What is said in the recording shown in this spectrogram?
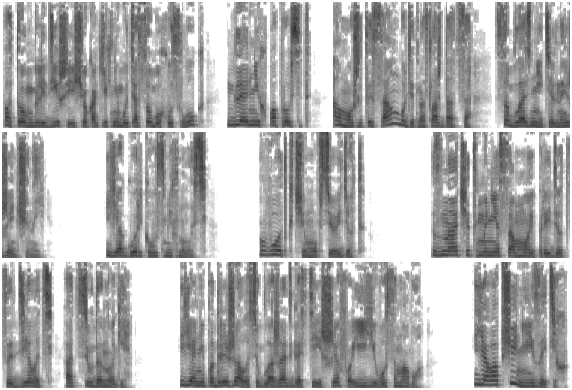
Потом, глядишь, еще каких-нибудь особых услуг для них попросит а может и сам будет наслаждаться соблазнительной женщиной. Я горько усмехнулась. Вот к чему все идет. Значит, мне самой придется делать отсюда ноги. Я не подряжалась ублажать гостей шефа и его самого. Я вообще не из этих.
